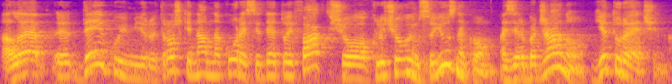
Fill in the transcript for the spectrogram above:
Але е, деякою мірою трошки нам на користь іде той факт, що ключовим союзником Азербайджану є Туреччина.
